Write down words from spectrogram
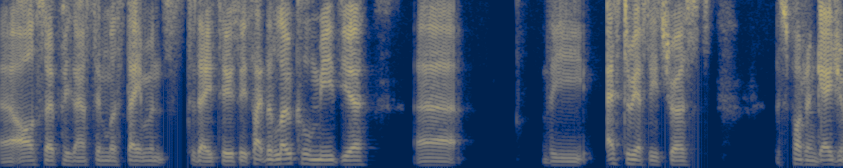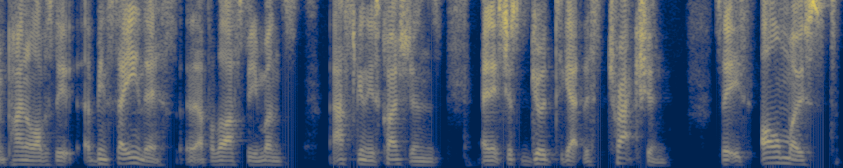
uh, also putting out similar statements today too. So it's like the local media, uh, the SWFC Trust, the supporter engagement panel, obviously have been saying this uh, for the last few months asking these questions, and it's just good to get this traction. So it's almost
